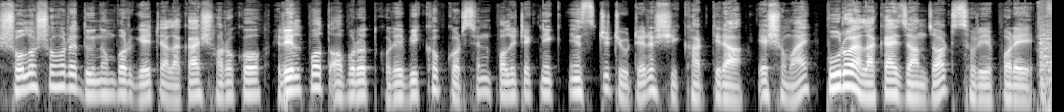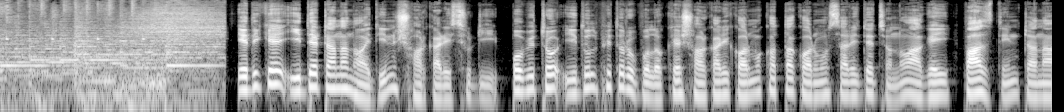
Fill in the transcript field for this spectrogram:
ষোলো শহরে দুই নম্বর গেট এলাকায় সড়ক ও রেলপথ অবরোধ করে বিক্ষোভ করছেন পলিটেকনিক ইনস্টিটিউটের শিক্ষার্থীরা। এ সময় পুরো এলাকায় যানজট ছড়িয়ে পড়ে। এদিকে ঈদে টানা নয় দিন সরকারি ছুটি। পবিত্র ঈদ উল ফিতর উপলক্ষে সরকারি কর্মকর্তা কর্মচারীদের জন্য আগেই পাঁচ দিন টানা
